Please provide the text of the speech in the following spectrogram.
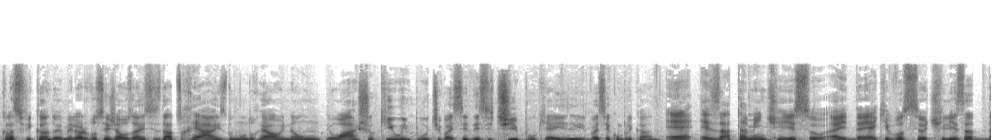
classificando. É melhor você já usar esses dados reais do mundo real e não, eu acho que o input vai ser desse tipo, que aí vai ser complicado. É exatamente isso. A ideia é que você utiliza dados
